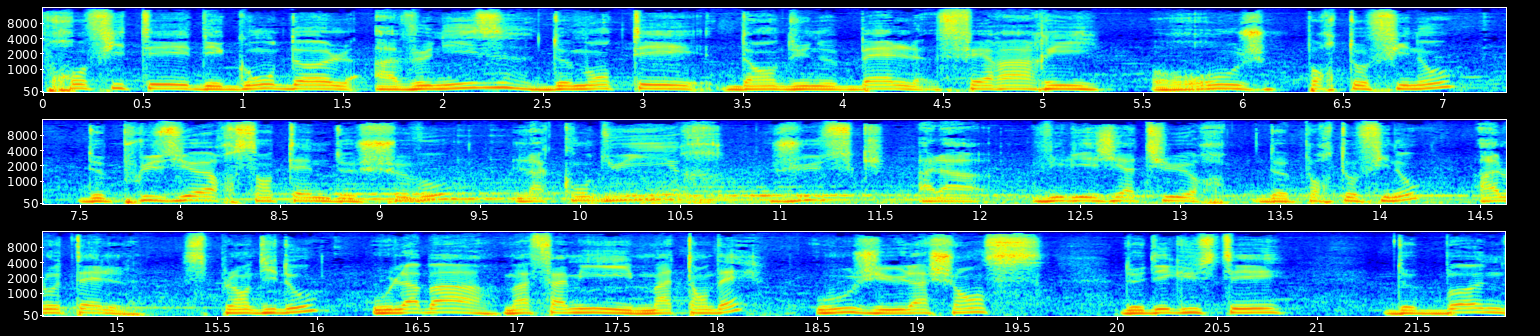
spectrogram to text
profité des gondoles à Venise, de monter dans une belle Ferrari rouge Portofino de plusieurs centaines de chevaux, la conduire jusqu'à la villégiature de Portofino, à l'hôtel Splendido, où là-bas ma famille m'attendait, où j'ai eu la chance de déguster de bonnes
